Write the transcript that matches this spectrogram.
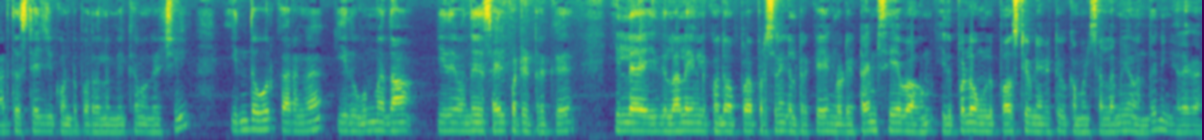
அடுத்த ஸ்டேஜுக்கு கொண்டு போகிறதுல மிக்க மகிழ்ச்சி. இந்த ஊர்க்காரங்க இது உண்மை தான் இது வந்து செயல்பட்டுருக்கு இல்லை இதனால் எங்களுக்கு கொஞ்சம் இப்போ பிரச்சனைகள் இருக்குது எங்களுடைய டைம் சேவ் ஆகும். இது போல் உங்களுக்கு பாசிட்டிவ் நெகட்டிவ் கமெண்ட்ஸ் எல்லாமே வந்து நீங்கள் அதை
